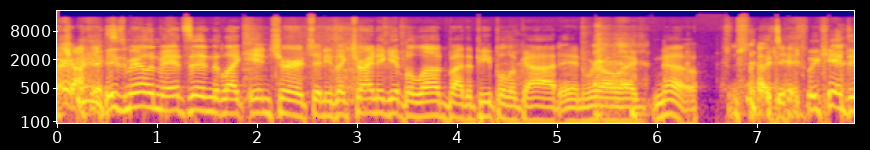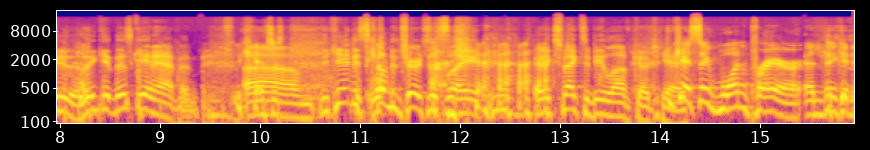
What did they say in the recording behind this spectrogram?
at Kanye's. He's Marilyn Manson like in church and he's like trying to get beloved by the people of God, and we're all like, no. No, dude. We can't do this. Can, this can't happen. You can't just- um, you can't just come to church this late and expect to be loved, Coach K. You can't say one prayer and think it's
